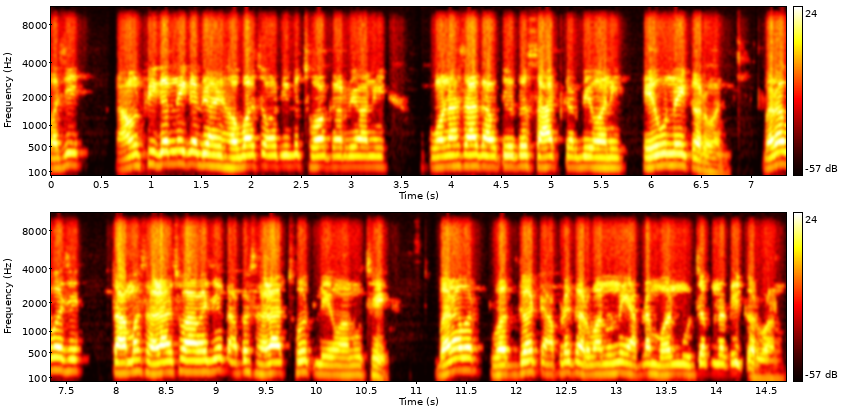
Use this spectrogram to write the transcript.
પછી રાઉન્ડ ફિગર નહીં કરી દેવાની, હવા છો આવતી તો છ કરી દેવાની, પોણા સાત આવતી હોય તો સાત કરી દેવાની, એવું નહીં કરવાની, બરાબર છે? તો આમાં સાડા છ આવે છે, તો આપણે સાડા છ જ લેવાનું છે, બરાબર? વધઘટ આપણે કરવાનું નહીં, આપણા મન મુજબ નથી કરવાનું.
